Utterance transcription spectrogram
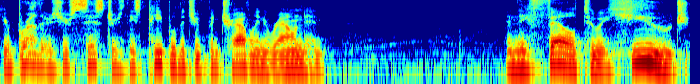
Your brothers, your sisters, these people that you've been traveling around in. And they fell to a huge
